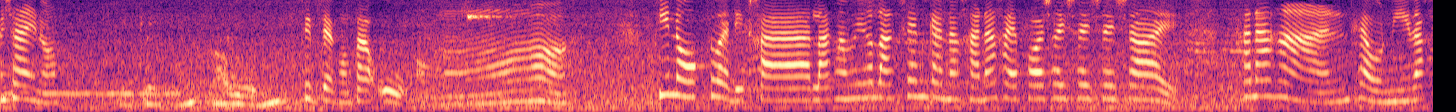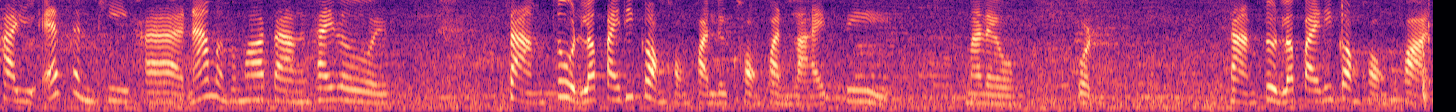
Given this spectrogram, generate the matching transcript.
ไม่ใช่เนาะเกิดของเขาผมสิบเจ็ดของซาอุอ๋อ พี่นกสวัสดีค่ะ รักน้ำพี่ก็รักเช่นกันนะคะ หน้าใครพ่อใช่ใช่ใช่ใช่ท่านอาหารแถวนี้ราคาอยู่ S&P ค่ะ หน้าเหมือนคุณพ่อจังใช่เลยสามจุดแล้วไปที่กล่องของขวัญหรือของขวัญไลฟ์จี้ มาเร็วกดสามจุดแล้วไปที่กล่องของขวัญ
